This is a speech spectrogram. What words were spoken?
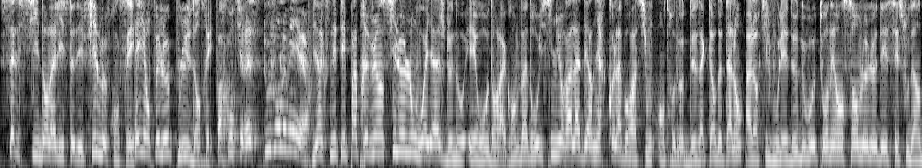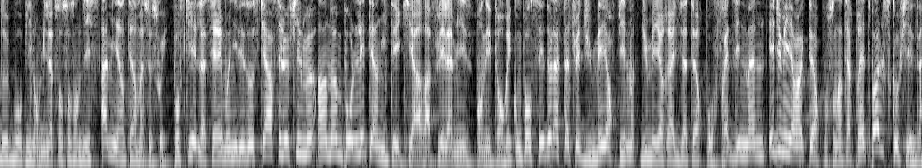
celle-ci dans la liste des films français ayant fait le plus d'entrées. Par contre, il reste toujours le meilleur. Bien que ce n'était pas prévu ainsi, le long voyage de nos héros dans la Grande Vadrouille signera la dernière collaboration entre nos deux acteurs de talent, alors qu'ils voulaient de nouveau tourner ensemble, le décès soudain de Bourville en 1970 a mis un terme à ce souhait. Pour ce qui est de la cérémonie des Oscars, c'est le film Un homme pour l'éternité qui a raflé la mise en étant récompensé de la statuette du meilleur film, du meilleur réalisateur pour Fred Zinman et du meilleur acteur pour son interprète Paul Scofield.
